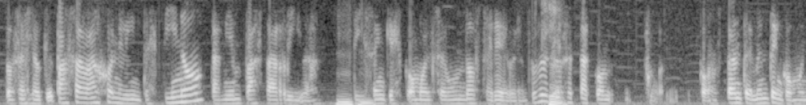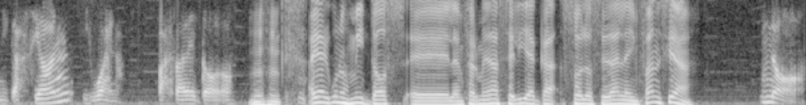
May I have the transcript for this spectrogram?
Entonces lo que pasa abajo en el intestino también pasa arriba. Dicen que es como el segundo cerebro. Entonces eso está constantemente en comunicación y bueno, pasa de todo. Hay algunos mitos. Eh, ¿La enfermedad celíaca solo se da en la infancia? No,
